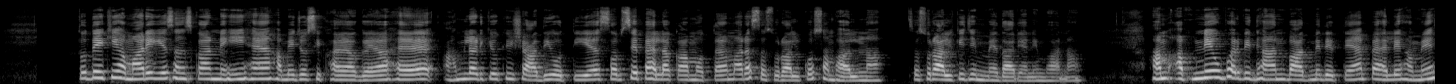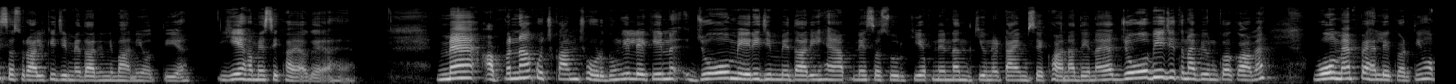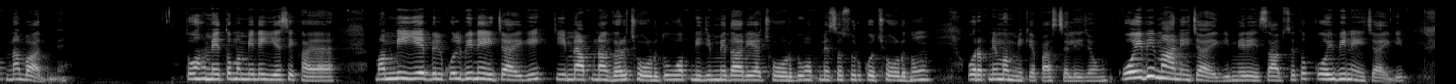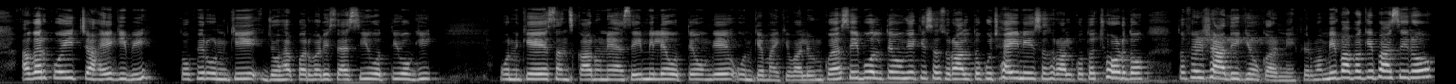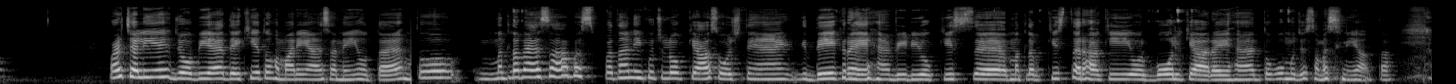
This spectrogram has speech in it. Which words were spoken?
तो देखिए, हमारे ये संस्कार नहीं है, हमें जो सिखाया गया है, हम लड़कियों की शादी होती है, सबसे पहला काम होता है हमारा ससुराल को संभालना, ससुराल की जिम्मेदारियाँ निभाना। हम अपने ऊपर भी ध्यान बाद में देते हैं, पहले हमें ससुराल की ज़िम्मेदारी निभानी होती है। ये हमें सिखाया गया है। मैं अपना कुछ काम छोड़ दूँगी, लेकिन जो मेरी ज़िम्मेदारी है अपने ससुर की, अपने नंद की, उन्हें टाइम से खाना देना या जो भी जितना भी उनका काम है, वो मैं पहले करती हूँ अपना बाद में। तो हमें तो मम्मी ने ये सिखाया है। मम्मी ये बिल्कुल भी नहीं चाहेगी कि मैं अपना घर छोड़ दूँ, अपनी जिम्मेदारियाँ छोड़ दूँ, अपने ससुर को छोड़ दूँ और अपनी मम्मी के पास चली जाऊँ। कोई भी माँ नहीं चाहेगी मेरे हिसाब से तो कोई भी नहीं चाहेगी। अगर कोई चाहेगी भी तो फिर उनकी जो है परवरिश ऐसी होती होगी, उनके संस्कार उन्हें ऐसे ही मिले होते होंगे, उनके मायके वाले उनको ऐसे ही बोलते होंगे कि ससुराल तो कुछ है ही नहीं, ससुराल को तो छोड़ दो तो फिर शादी क्यों करनी? फिर मम्मी पापा के पास ही रहो। पर चलिए, जो भी है, देखिए तो हमारे यहाँ ऐसा नहीं होता है। तो मतलब ऐसा बस पता नहीं कुछ लोग क्या सोचते हैं, कि देख रहे हैं वीडियो किस मतलब किस तरह की और बोल क्या रहे हैं तो वो मुझे समझ नहीं आता।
